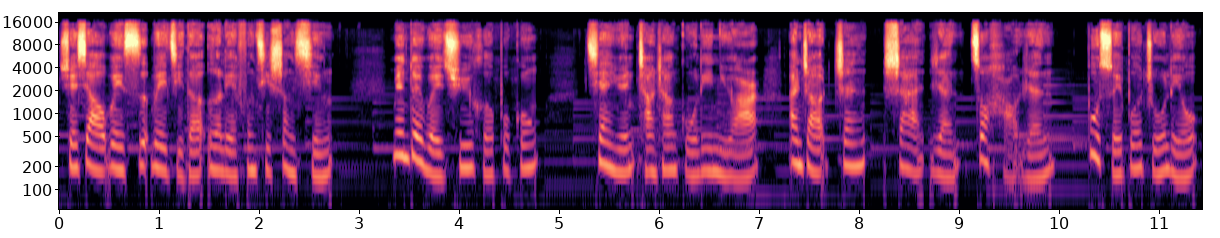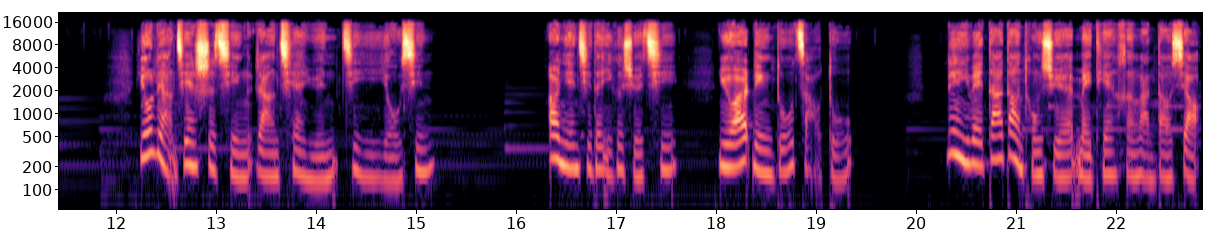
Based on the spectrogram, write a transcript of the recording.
学校为私为己的恶劣风气盛行。面对委屈和不公，倩云常常鼓励女儿按照真善忍做好人，不随波逐流。有两件事情让倩云记忆犹新。二年级的一个学期，女儿领读早读，另一位搭档同学每天很晚到校。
